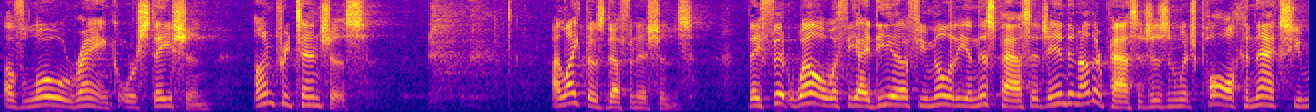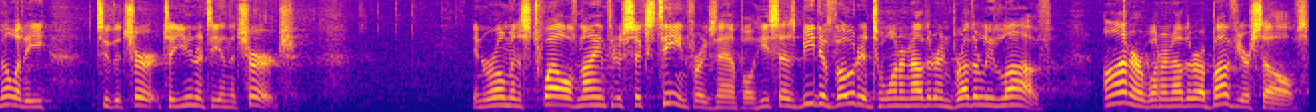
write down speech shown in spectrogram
of low rank or station, unpretentious. I like those definitions. They fit well with the idea of humility in this passage and in other passages in which Paul connects humility to the church, to unity in the church. In Romans 12, 9 through 16, for example, he says, Be devoted to one another in brotherly love, honor one another above yourselves,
